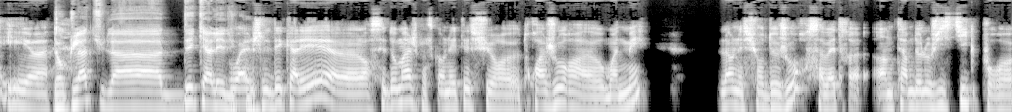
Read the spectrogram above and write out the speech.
Et euh, donc là, tu l'as décalé du ouais, je l'ai décalé. Euh, alors c'est dommage parce qu'on était sur euh, trois jours au mois de mai. Là, on est sur deux jours. Ça va être en termes de logistique pour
